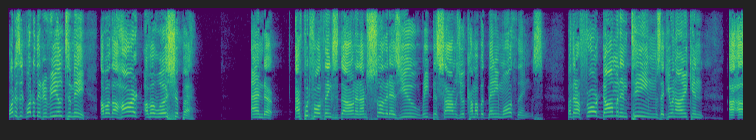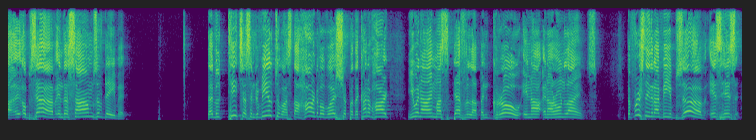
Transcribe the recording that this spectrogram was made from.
What is it? What do they reveal to me about the heart of a worshiper? And uh, I've put four things down, and I'm sure that as you read the Psalms, you'll come up with many more things. But there are four dominant themes that you and I can uh, uh, observe in the Psalms of David that will teach us and reveal to us the heart of a worshiper, the kind of heart you and I must develop and grow in our, in our own lives. The first thing that we observe is his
